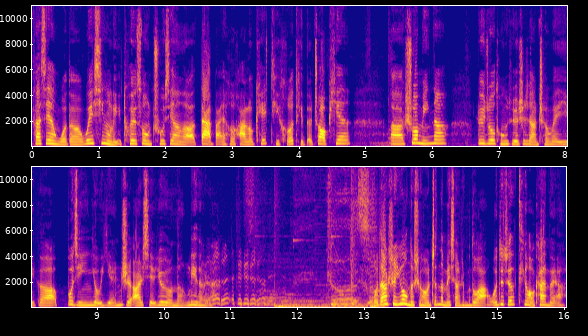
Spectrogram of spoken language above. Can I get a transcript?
发现我的微信里推送出现了大白和 Hello Kitty 合体的照片，啊，说明呢，绿洲同学是想成为一个不仅有颜值而且又有能力的人。我当时用的时候真的没想这么多啊，我就觉得挺好看的呀。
